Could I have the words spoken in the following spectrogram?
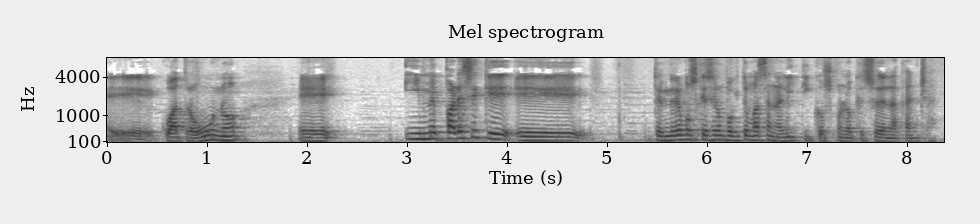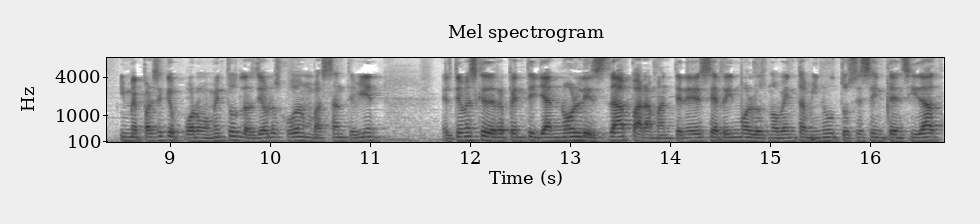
eh, 4-1. Eh, y me parece que eh, tendremos que ser un poquito más analíticos con lo que sucede en la cancha. Y me parece que por momentos las Diablas juegan bastante bien. El tema es que de repente ya no les da para mantener ese ritmo los 90 minutos, esa intensidad.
